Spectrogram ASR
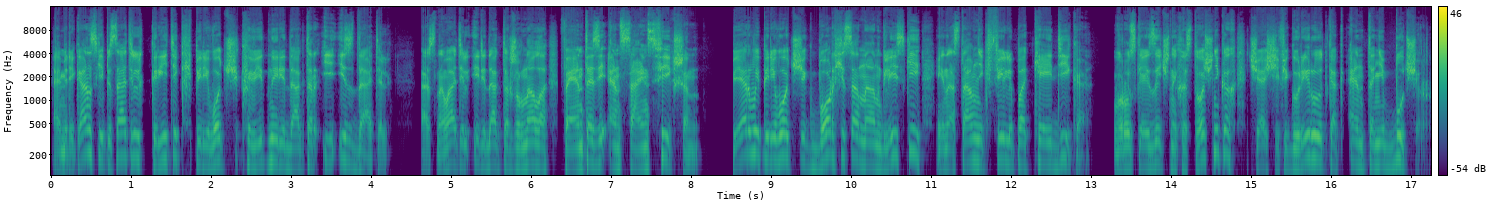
американский писатель, критик, переводчик, видный редактор и издатель. Основатель и редактор журнала Fantasy and Science Fiction. Первый переводчик Борхеса на английский и наставник Филиппа Кей Дика. В русскоязычных источниках чаще фигурируют как Энтони Бутчер.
